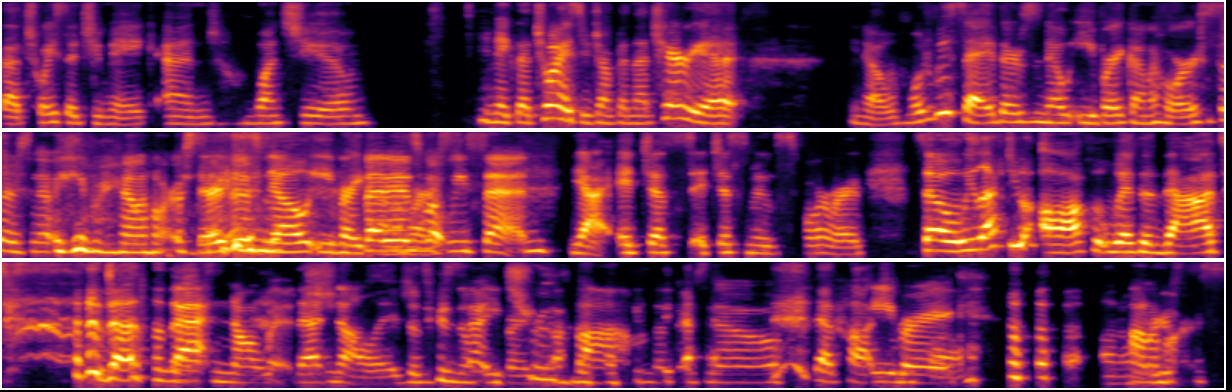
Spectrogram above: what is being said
that choice that you make and once you you make that choice you jump in that chariot you know what do we say there's no e-brake on a horse There's no e-brake on a horse. There is no e-brake That on a horse. what we said. yeah it just it just moves forward so we left you off with that that that, That knowledge. that knowledge that there's no e-brake truth on, bomb. That there's no that hot e-brake on a on a horse.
